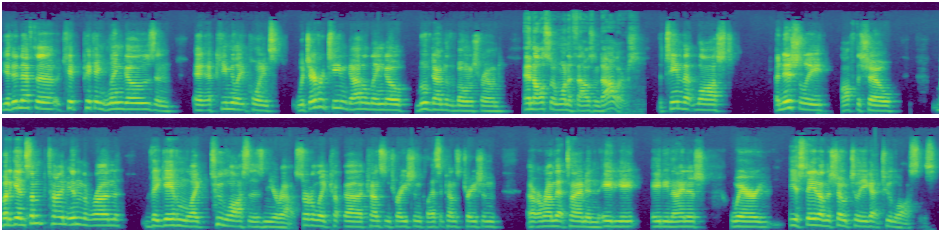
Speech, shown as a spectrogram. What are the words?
You didn't have to keep picking lingos and, and accumulate points. Whichever team got a lingo moved on to the bonus round and also won a $1,000. The team that lost initially off the show, but again, sometime in the run, they gave them like two losses and you're out, sort of like uh, concentration, classic concentration around that time in 88, 89 ish, where you stayed on the show till you got two losses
